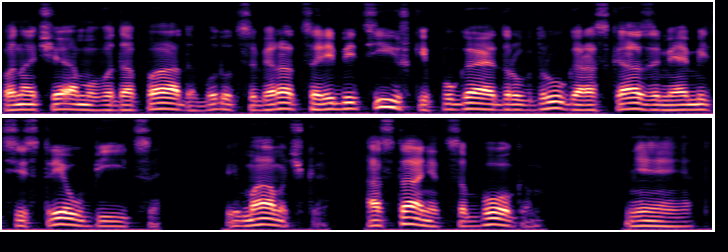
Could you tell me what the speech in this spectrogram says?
По ночам у водопада будут собираться ребятишки, пугая друг друга рассказами о медсестре-убийце и мамочка останется богом. Нет,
